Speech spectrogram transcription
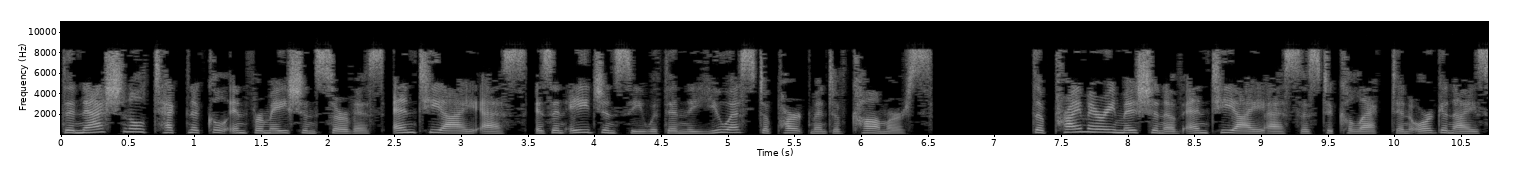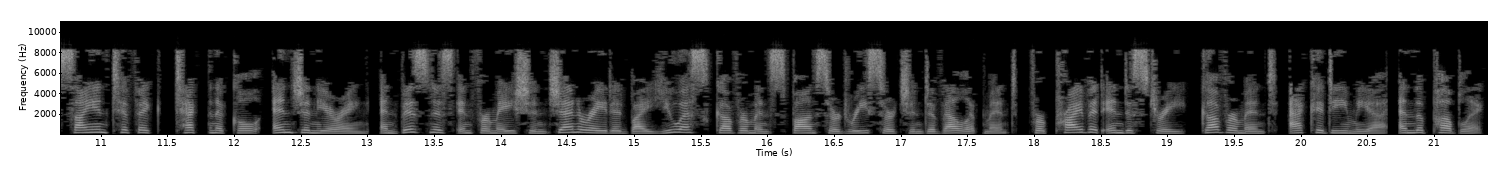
The National Technical Information Service NTIS is an agency within the U.S. Department of Commerce. The primary mission of NTIS is to collect and organize scientific, technical, engineering, and business information generated by U.S. government-sponsored research and development, for private industry, government, academia, and the public.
